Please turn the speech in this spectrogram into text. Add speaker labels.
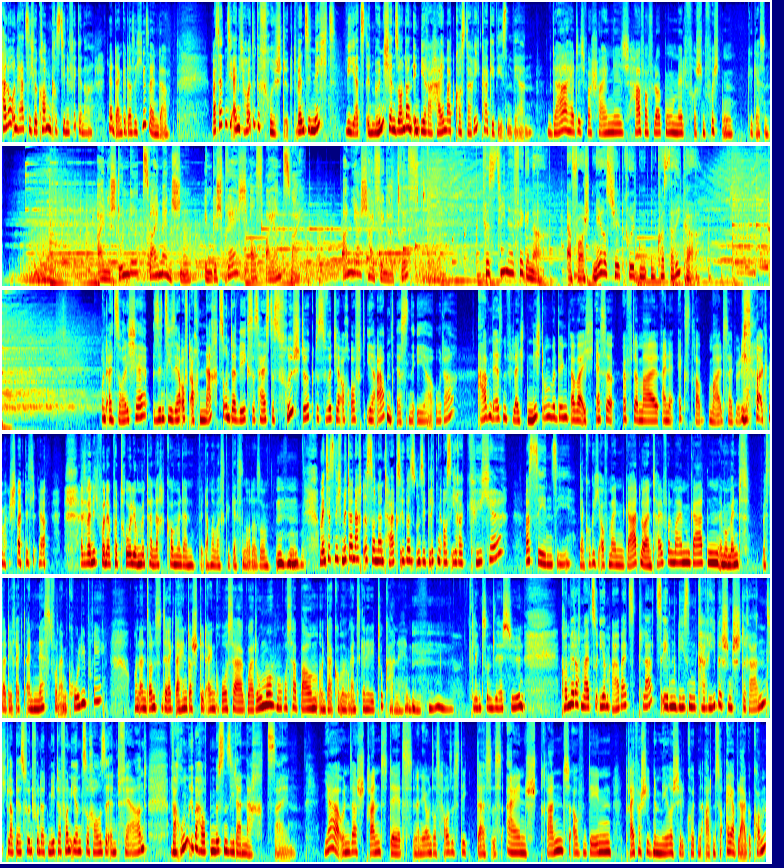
Speaker 1: Hallo und herzlich willkommen, Christine Fickener.
Speaker 2: Ja, danke, dass ich hier sein darf.
Speaker 1: Was hätten Sie eigentlich heute gefrühstückt, wenn Sie nicht, wie jetzt in München, sondern in Ihrer Heimat Costa Rica gewesen wären?
Speaker 2: Da hätte ich wahrscheinlich Haferflocken mit frischen Früchten gegessen.
Speaker 3: Eine Stunde, zwei Menschen im Gespräch auf Bayern 2. Anja Scheifinger trifft
Speaker 4: Christine Figgener erforscht Meeresschildkröten in Costa Rica.
Speaker 1: Und als solche sind Sie sehr oft auch nachts unterwegs. Das heißt, das Frühstück, das wird ja auch oft Ihr Abendessen eher, oder?
Speaker 2: Abendessen vielleicht nicht unbedingt, aber ich esse öfter mal eine extra Mahlzeit, würde ich sagen, wahrscheinlich eher. Also wenn ich von der Patrouille um Mitternacht komme, dann wird noch mal was gegessen oder so.
Speaker 1: Mhm. Mhm. Wenn es jetzt nicht Mitternacht ist, sondern tagsüber und Sie blicken aus Ihrer Küche, was sehen Sie?
Speaker 2: Dann gucke ich auf meinen Garten oder einen Teil von meinem Garten. Im Moment ist da direkt ein Nest von einem Kolibri. Und ansonsten direkt dahinter steht ein großer Guarumo, ein großer Baum. Und da kommen immer ganz gerne die Tukane hin.
Speaker 1: Mhm. Klingt schon sehr schön. Kommen wir doch mal zu Ihrem Arbeitsplatz, eben diesem karibischen Strand. Ich glaube, der ist 500 Meter von Ihrem Zuhause entfernt. Warum überhaupt müssen Sie da nachts sein?
Speaker 2: Ja, unser Strand, der jetzt in der Nähe unseres Hauses liegt, das ist ein Strand, auf den drei verschiedene Meeresschildkrötenarten zur Eierblage kommen.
